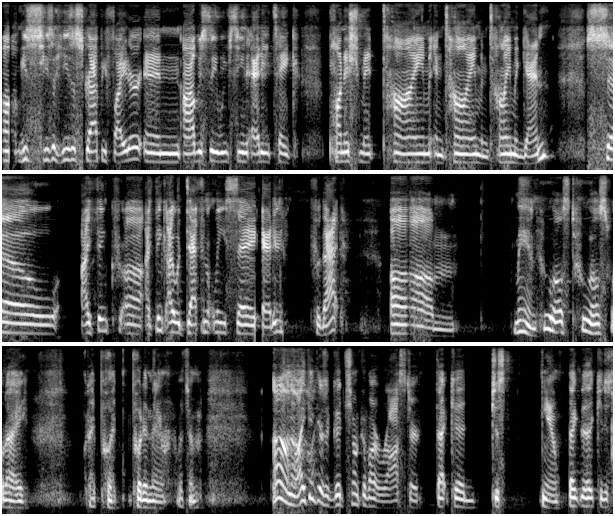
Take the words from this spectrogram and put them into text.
Um, he's he's a he's a scrappy fighter, and obviously we've seen Eddie take punishment time and time and time again. So I think uh, I think I would definitely say Eddie for that. Um, man, who else? Who else would I would I put put in there with him? I don't know. I think there's a good chunk of our roster that could just you know that, that could just.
